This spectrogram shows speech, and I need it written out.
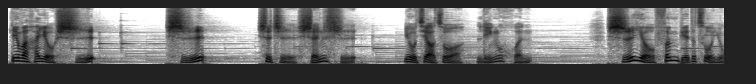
另外还有识，识。是指神识，又叫做灵魂，识有分别的作用。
